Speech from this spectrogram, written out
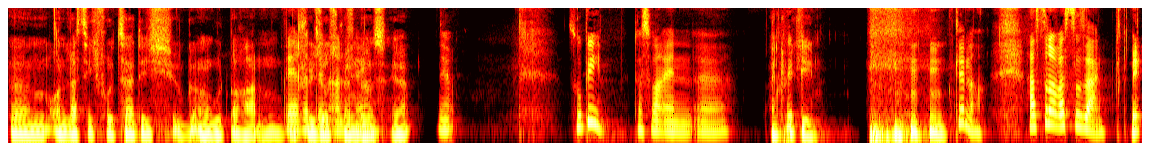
ähm, und lässt sich frühzeitig äh, gut beraten. Während Physios können das, ja. Ja. Supi, das war ein äh, Ein Quickie. genau. Hast du noch was zu sagen? Nee.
